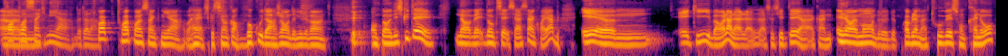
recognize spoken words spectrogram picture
3,5 milliards de dollars. 3,5 milliards, ouais. Est-ce que c'est encore beaucoup d'argent en 2020 On peut en discuter. Non, mais donc c'est assez incroyable. Et et qui, ben voilà, la, société a quand même énormément de, problèmes à trouver son créneau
